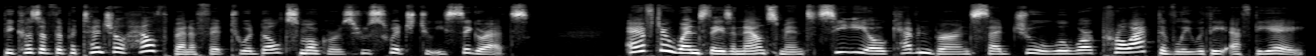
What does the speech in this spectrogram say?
because of the potential health benefit to adult smokers who switch to e-cigarettes. After Wednesday's announcement, CEO Kevin Burns said Juul will work proactively with the FDA,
